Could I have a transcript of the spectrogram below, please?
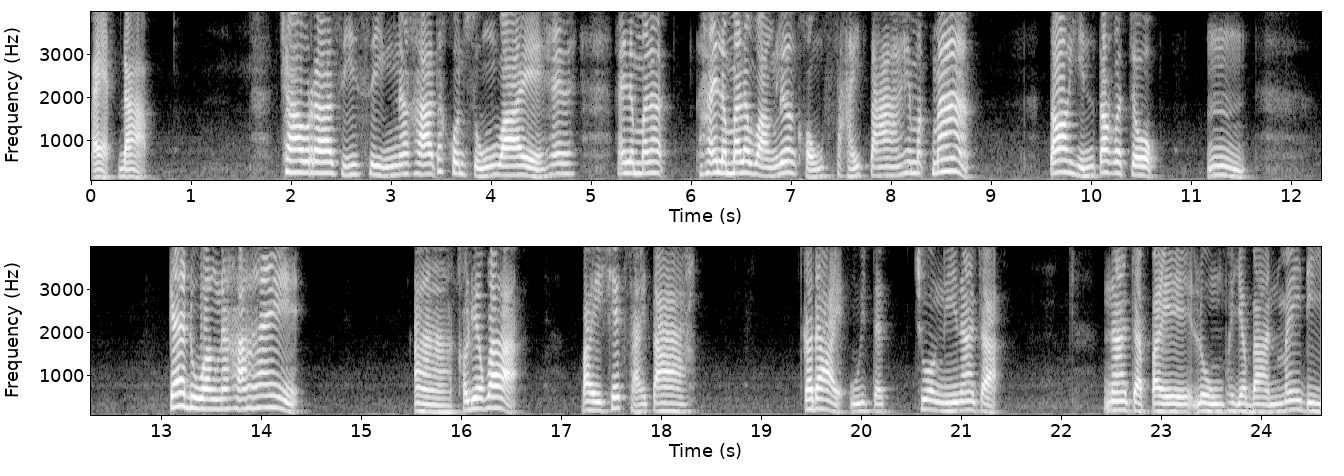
แปดดาบ ชาวราศีสิงห์นะคะ ถ้าคนสูงวัยให้ให้เรามาให้เรามาระวังเรื่องของสายตาให้มาก ๆ ต้อหินต้อกระจก อืม แก้ดวงนะคะให้ อ่า เขาเรียกว่า ไปเช็คสายตา ก็ได้ อุ้ยแต่ช่วงนี้น่าจะ น่าจะไปโรงพยาบาลไม่ดี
